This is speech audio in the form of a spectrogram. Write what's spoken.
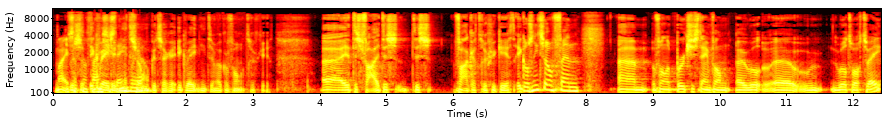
maar is dus dat een ik fijn weet systeem het niet, zo moet ik het zeggen. Ik weet niet in welke vorm het terugkeert. Het, is va- het, is, het is vaker teruggekeerd. Ik was niet zo'n fan ehm, van het perk systeem van eh, World, eh, World War 2.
